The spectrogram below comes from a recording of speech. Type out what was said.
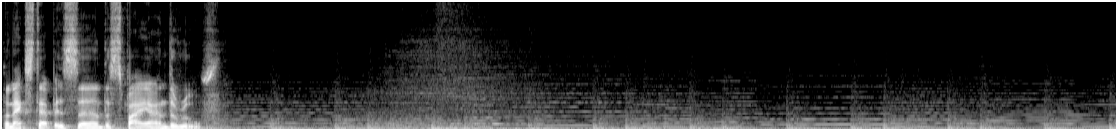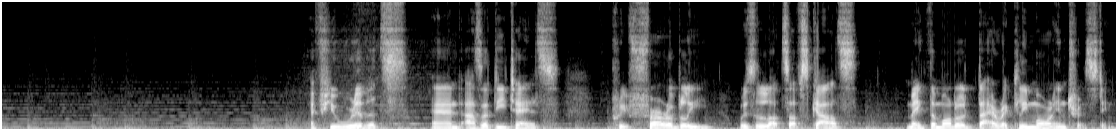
The next step is uh, the spire and the roof. A few rivets and other details, preferably with lots of skulls, make the model directly more interesting.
